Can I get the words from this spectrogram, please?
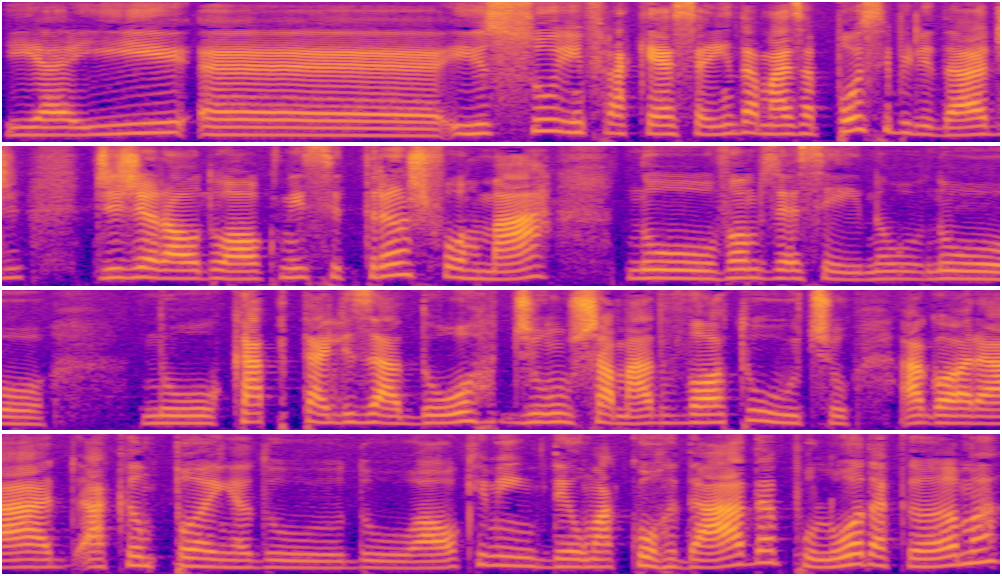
E aí é, isso enfraquece ainda mais a possibilidade de Geraldo Alckmin se transformar no, vamos dizer assim, no, no no capitalizador de um chamado voto útil. Agora, a, a campanha do, do Alckmin deu uma acordada, pulou da cama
